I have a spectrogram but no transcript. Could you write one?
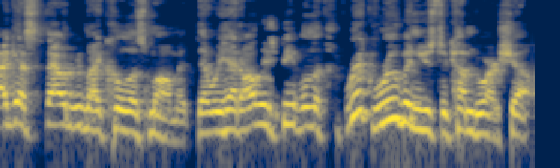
I guess that would be my coolest moment. That we had all these people. Rick Rubin used to come to our show.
